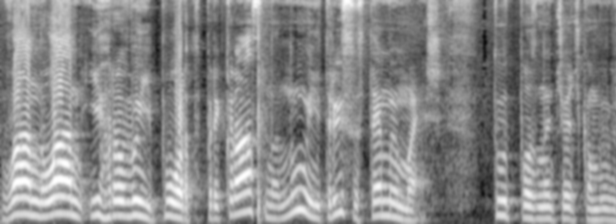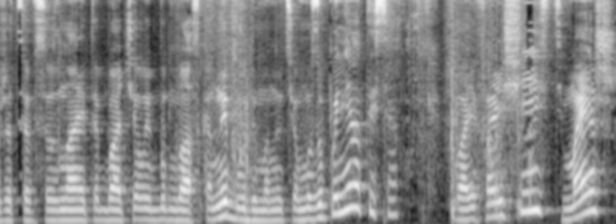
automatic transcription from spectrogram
WAN, LAN, ігровий порт прекрасно, ну і три системи Mesh. Тут по значочкам ви вже це все знаєте, бачили, будь ласка, не будемо на цьому зупинятися. Wi-Fi 6, Mesh,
